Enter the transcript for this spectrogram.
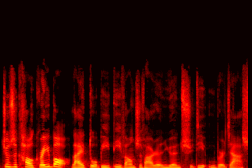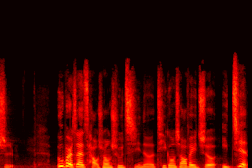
就是靠 Greyball 来躲避地方执法人员取缔 Uber 驾驶。 Uber 在草创初期呢，提供消费者一键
